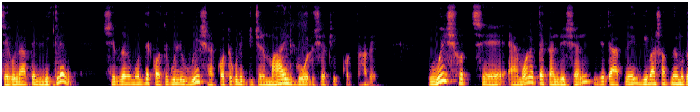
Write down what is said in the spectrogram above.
যেগুলো আপনি লিখলেন সেগুলোর মধ্যে কতগুলি উইশ আর কতগুলি ডিটারমাইন্ড গোল সেটা ঠিক করতে হবে। উইশ হচ্ছে এমন একটা কন্ডিশন যেটা আপনি দিবা স্বপ্নের মতো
